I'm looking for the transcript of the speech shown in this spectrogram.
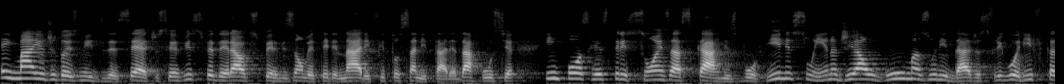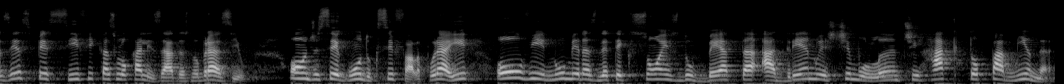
Em maio de 2017, o Serviço Federal de Supervisão Veterinária e Fitossanitária da Rússia impôs restrições às carnes bovina e suína de algumas unidades frigoríficas específicas localizadas no Brasil onde, segundo o que se fala por aí, houve inúmeras detecções do beta-adrenoestimulante ractopamina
